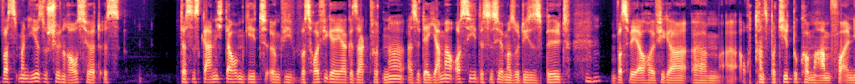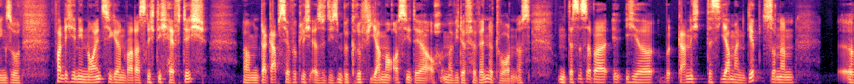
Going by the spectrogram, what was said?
Was man hier so schön raushört, ist, dass es gar nicht darum geht, irgendwie, was häufiger ja gesagt wird, ne, also der Jammer-Ossi, das ist ja immer so dieses Bild, mhm. was wir ja häufiger ähm, auch transportiert bekommen haben, vor allen Dingen so, fand ich in den 90ern war das richtig heftig. Ähm, da gab es ja wirklich also diesen Begriff Jammer-Ossi, der auch immer wieder verwendet worden ist. Und das ist aber hier gar nicht das Jammern gibt, sondern äh,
